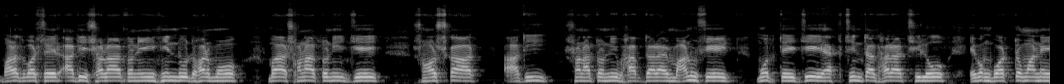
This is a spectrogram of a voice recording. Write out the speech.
ভারতবর্ষের আদি সনাতনী হিন্দু ধর্ম বা সনাতনী যে সংস্কার আদি সনাতনী ভাবধারায় মানুষের মধ্যে যে এক চিন্তাধারা ছিল এবং বর্তমানে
